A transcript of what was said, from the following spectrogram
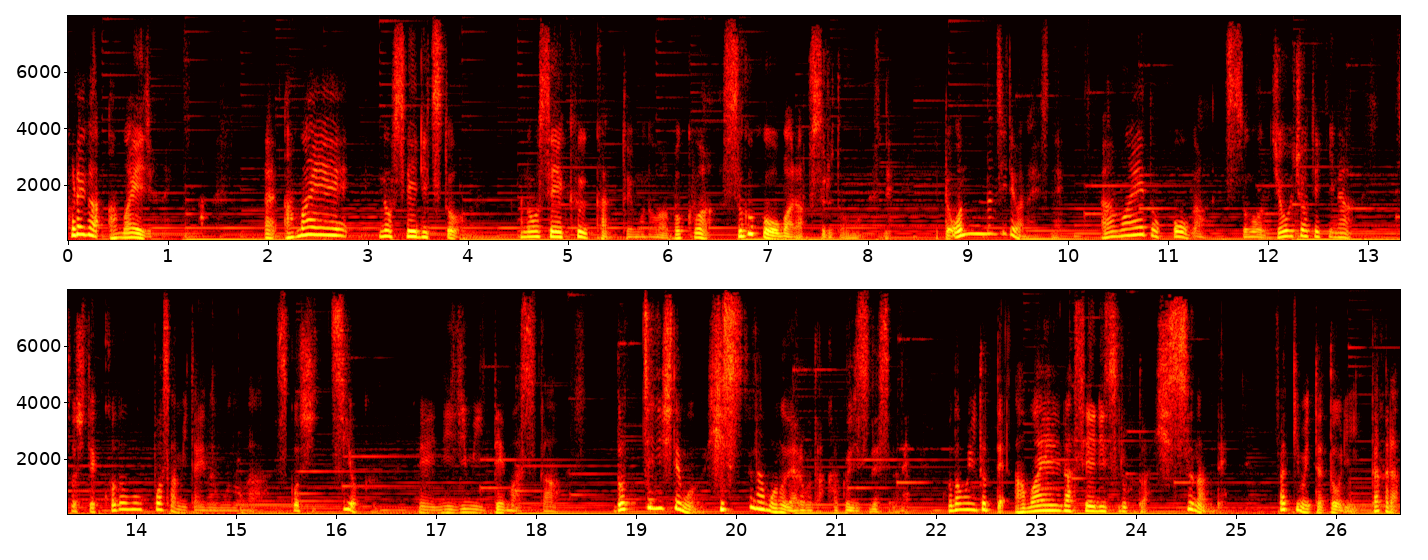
これが甘えじゃないですか。甘えの成立と可能性空間というものは僕はすごくオーバーラップすると思うんですね。えっと、同じではないですね。甘えの方がその情緒的な、そして子供っぽさみたいなものが少し強く、えー、にじみ出ますが、どっちにしても必須なものであることは確実ですよね。子供にとって甘えが成立することは必須なんで、さっきも言った通り、だから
